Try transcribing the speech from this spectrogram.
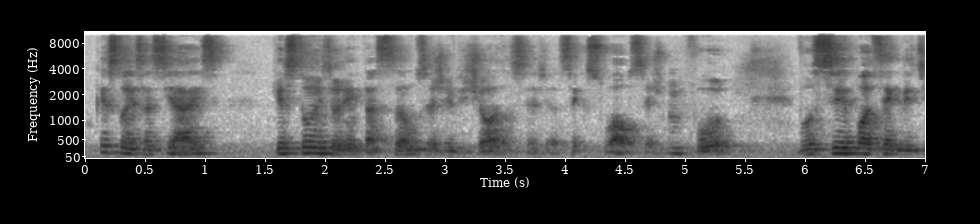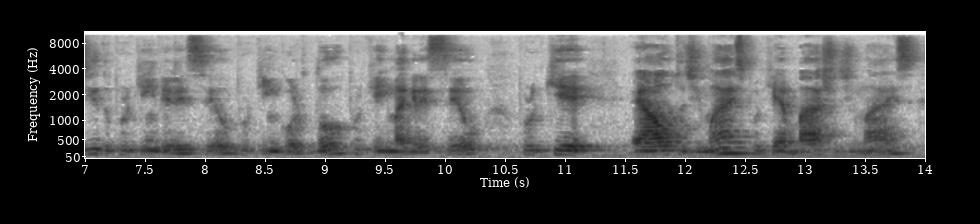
por questões raciais, questões de orientação, seja religiosa, seja sexual, seja o que for. Você pode ser agredido porque envelheceu, porque engordou, porque emagreceu, porque é alto demais, porque é baixo demais.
